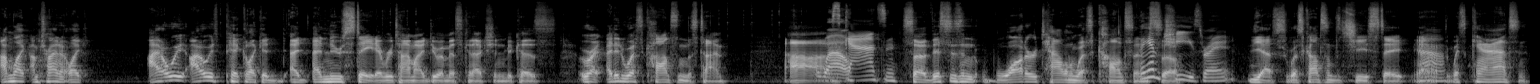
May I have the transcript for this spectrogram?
I'm like I'm trying to like I always I always pick like a, a, a new state every time I do a misconnection because right I did Wisconsin this time. Wow. Wisconsin. So this is in Watertown, Wisconsin. They have so, cheese, right? Yes, Wisconsin's a cheese state. Yeah, Ah. Wisconsin.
